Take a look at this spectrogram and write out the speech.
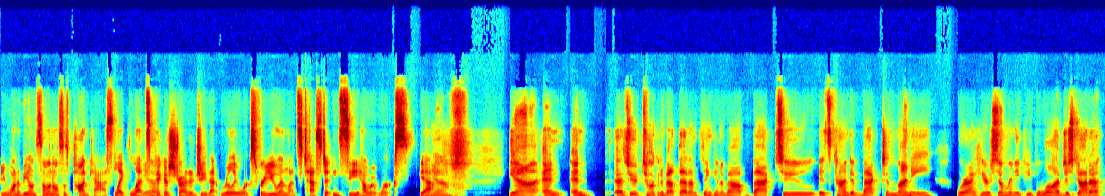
or you want to be on someone else's podcast, like let's Yeah. pick a strategy that really works for you and let's test it and see how it works. Yeah. Yeah. Yeah. And and as you're talking about that, I'm thinking about back to it's kind of back to money where I hear so many people, well, I've just gotta,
